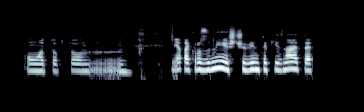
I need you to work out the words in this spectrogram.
От, Тобто, я так розумію, що він такий, знаєте,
